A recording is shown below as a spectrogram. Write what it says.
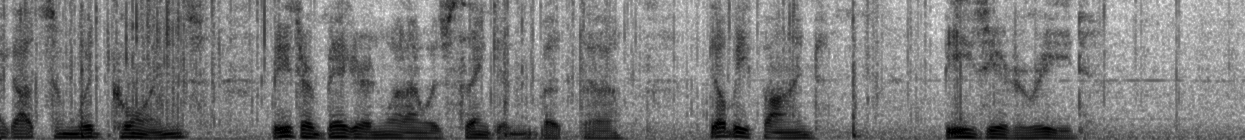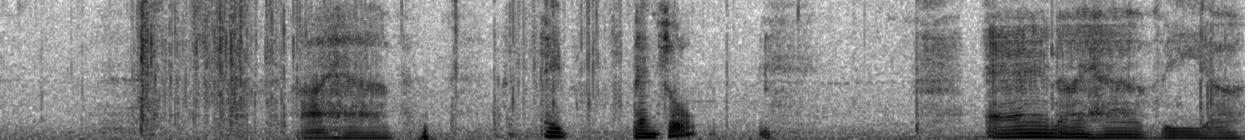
I got some wood coins. These are bigger than what I was thinking, but uh, they'll be fine be easier to read. I have a pencil and I have the uh,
